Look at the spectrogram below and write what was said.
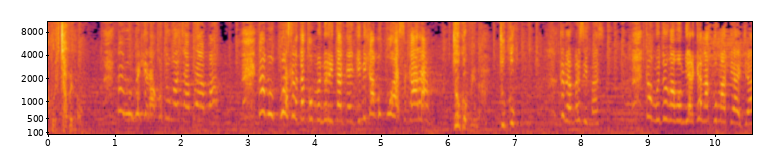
Aku udah capek tau. Kamu pikir aku tuh gak capek apa? Kamu puas lihat aku menderita kayak gini? Kamu puas sekarang? Cukup, Ina. Cukup. Kenapa sih, Mas? Kamu itu gak membiarkan aku mati aja?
